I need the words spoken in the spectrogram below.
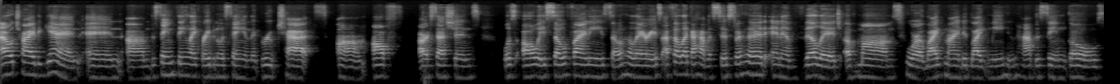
I'll try it again. And um, the same thing, like Raven was saying in the group chats um, off our sessions, was always so funny, so hilarious. I felt like I have a sisterhood and a village of moms who are like minded like me, who have the same goals.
